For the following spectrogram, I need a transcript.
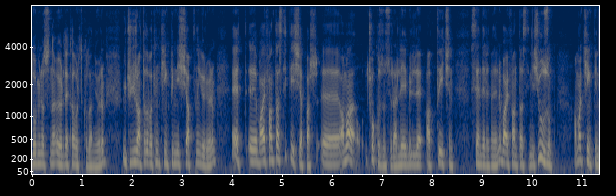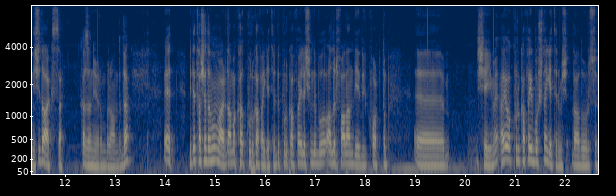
Dominosuna ördek covered kullanıyorum. Üçüncü roundda da bakın Kingpin'in iş yaptığını görüyorum. Evet e, Bay Fantastic de iş yapar. E, ama çok uzun sürer. L1 ile attığı için sendeletmelerini Bay Fantastic'in işi uzun. Ama Kingpin'in işi daha kısa. Kazanıyorum bu roundu da. Evet bir de taş adamım vardı ama kuru kafa getirdi. Kuru kafayla şimdi bu alır falan diye korktum. Ee, şeyimi. Ay o kuru kafayı boşuna getirmiş daha doğrusu.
